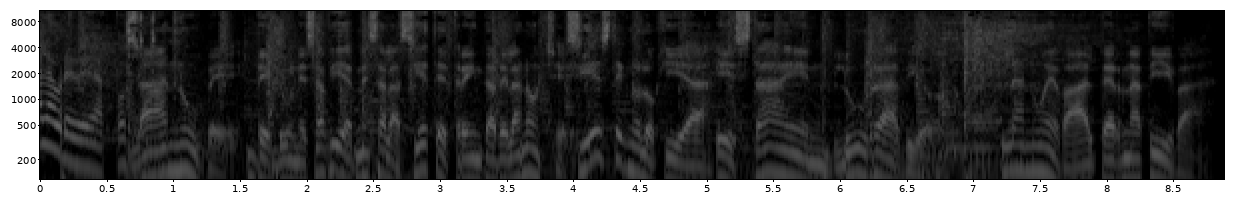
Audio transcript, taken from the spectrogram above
a la brevedad posible. La nube, de lunes a viernes a las 7.30 de la noche. Si es tecnología, está en Blue Radio la nueva alternativa.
